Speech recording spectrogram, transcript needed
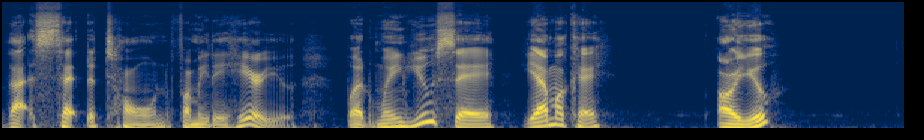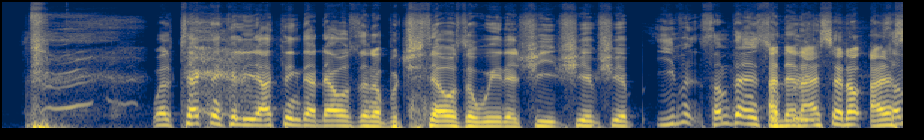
that set the tone for me to hear you. But when you say, "Yeah, I'm okay," are you? Well, technically, I think that that was an opportunity. That was the way that she she she even sometimes. And then I said, oh, I said,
